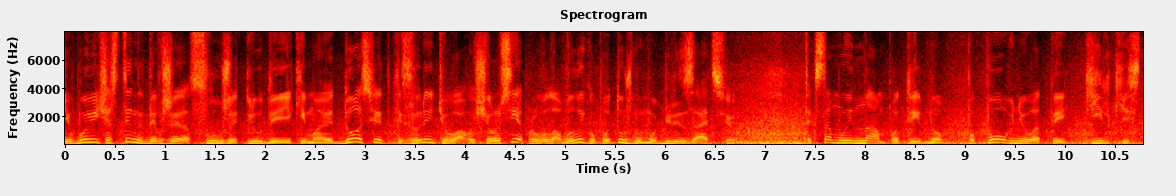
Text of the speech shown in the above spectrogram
і в бойові частини, де вже служать люди, які мають досвід. Зверніть увагу, що Росія провела велику потужну мобілізацію. Так само і нам потрібно поповнювати кількість.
